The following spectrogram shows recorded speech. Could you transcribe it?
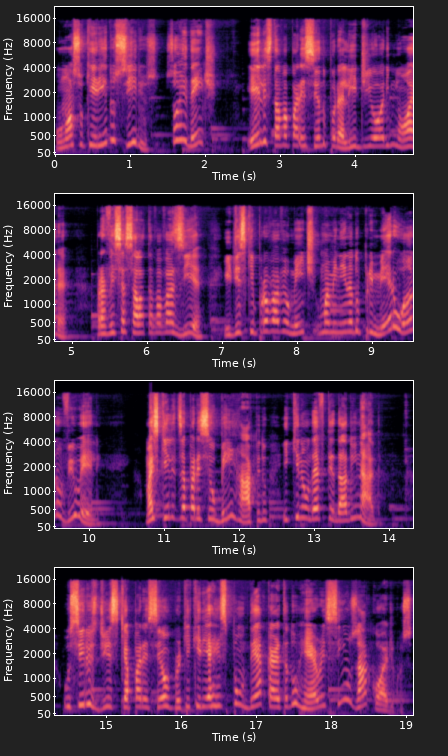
o nosso querido Sirius, sorridente. Ele estava aparecendo por ali de hora em hora para ver se a sala estava vazia e diz que provavelmente uma menina do primeiro ano viu ele mas que ele desapareceu bem rápido e que não deve ter dado em nada. O Sirius diz que apareceu porque queria responder a carta do Harry sem usar códigos,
